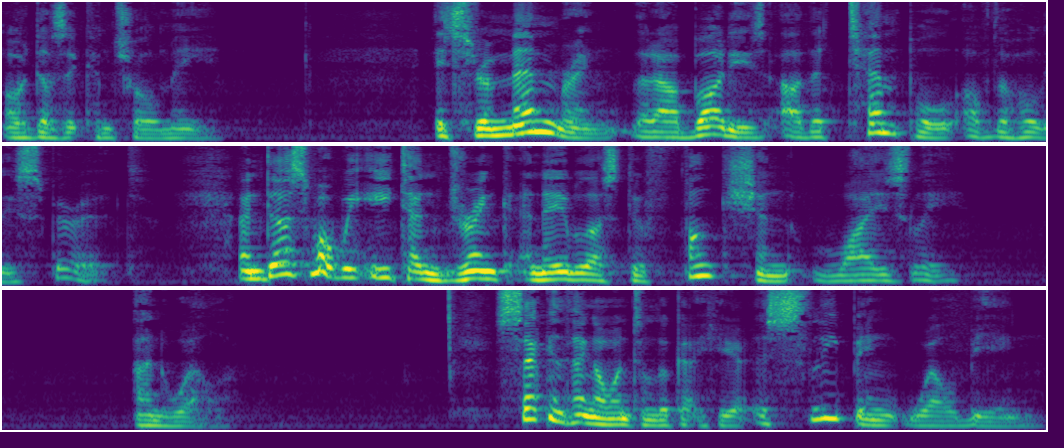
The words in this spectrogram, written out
or does it control me? It's remembering that our bodies are the temple of the Holy Spirit. And does what we eat and drink enable us to function wisely and well? Second thing I want to look at here is sleeping well-being.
